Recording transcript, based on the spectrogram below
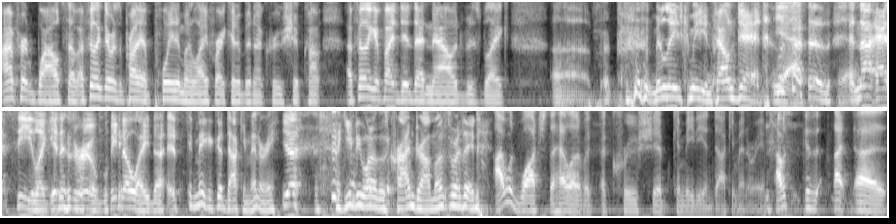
I've heard wild stuff. I feel like there was probably a point in my life where I could have been a cruise ship com. I feel like if I did that now, it was like uh, middle-aged comedian found dead. Yeah. and not at sea, like in his room. We know why he died. It'd make a good documentary. Yeah, like you'd be one of those crime dramas where they'd. I would watch the hell out of a, a cruise ship comedian documentary. I was because uh,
